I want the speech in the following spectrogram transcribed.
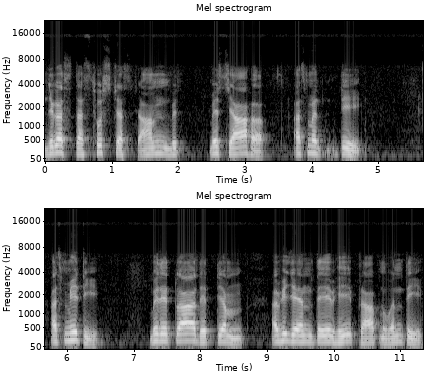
जिगस्तस्थुश्चान्विस्याह अस्मति अस्मीति। विदित्वादित्यम अभिजयन्ते भी प्राप्नुवन्ति।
